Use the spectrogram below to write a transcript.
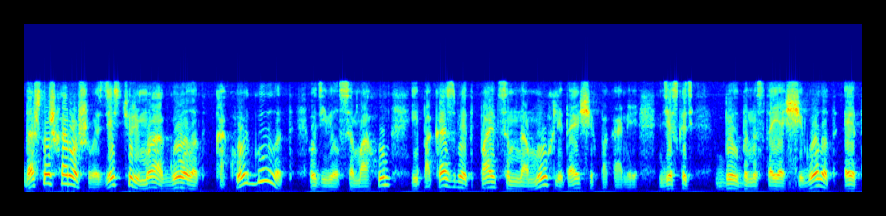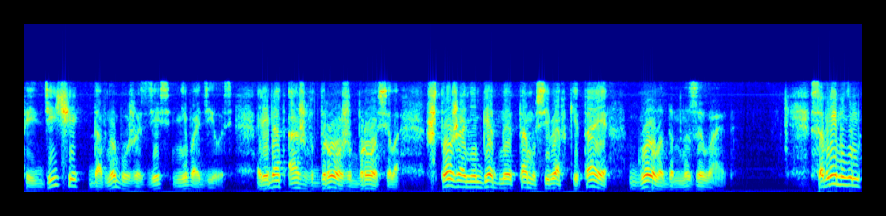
«Да что ж хорошего, здесь тюрьма, голод». «Какой голод?» — удивился Махун и показывает пальцем на мух, летающих по камере. Дескать, был бы настоящий голод, этой дичи давно бы уже здесь не водилось. Ребят аж в дрожь бросило. Что же они, бедные, там у себя в Китае голодом называют? Со временем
